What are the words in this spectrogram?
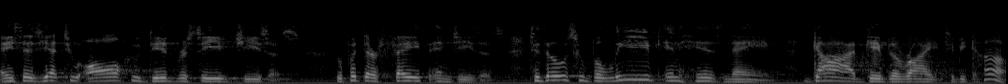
And he says, Yet to all who did receive Jesus, who put their faith in Jesus, to those who believed in his name, God gave the right to become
